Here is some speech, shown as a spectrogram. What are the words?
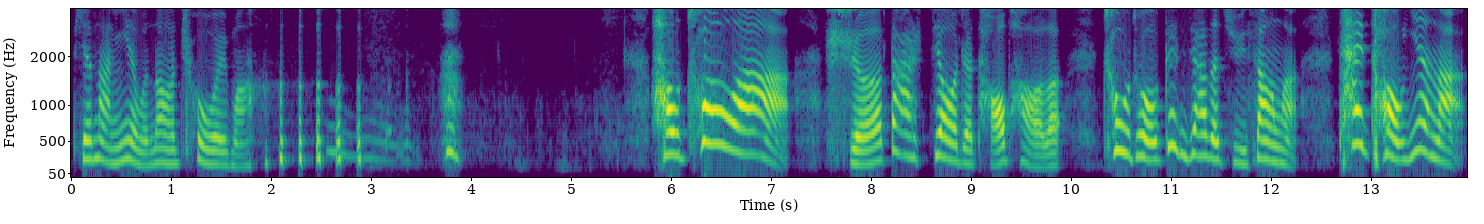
天哪，你也闻到了臭味吗？好臭啊！蛇大叫着逃跑了，臭臭更加的沮丧了，太讨厌了。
